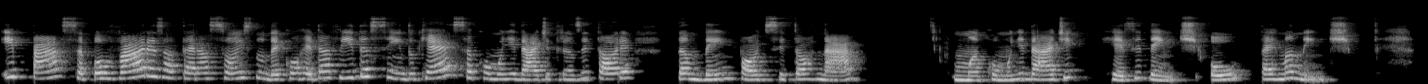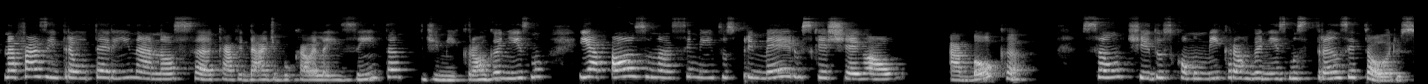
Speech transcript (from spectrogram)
e passa por várias alterações no decorrer da vida, sendo que essa comunidade transitória também pode se tornar uma comunidade residente ou permanente. Na fase intrauterina, a nossa cavidade bucal é isenta de microorganismo e após o nascimento, os primeiros que chegam ao, à boca são tidos como microorganismos transitórios.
